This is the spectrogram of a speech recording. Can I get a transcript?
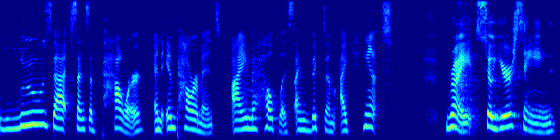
lose that sense of power and empowerment, I'm helpless. I'm victim. I can't. Right. So you're saying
